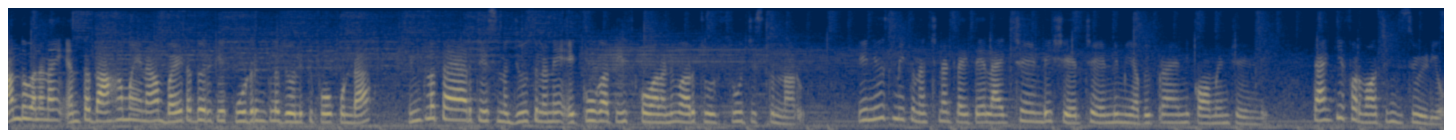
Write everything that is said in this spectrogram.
అందువలన ఎంత దాహమైనా బయట దొరికే కూల్ డ్రింకుల జోలికి పోకుండా ఇంట్లో తయారు చేసిన జ్యూసులనే ఎక్కువగా తీసుకోవాలని వారు చూ సూచిస్తున్నారు. ఈ న్యూస్ మీకు నచ్చినట్లయితే లైక్ చేయండి షేర్ చేయండి మీ అభిప్రాయాన్ని కామెంట్ చేయండి. Thank you for watching this video.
